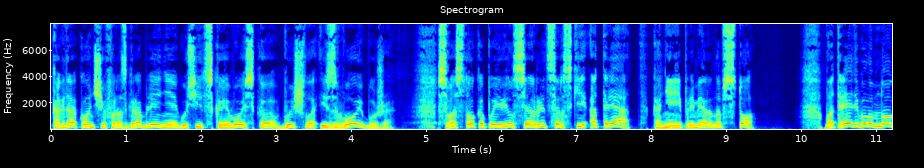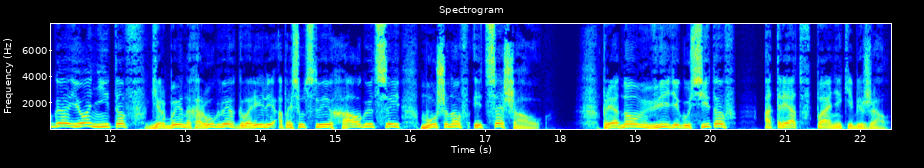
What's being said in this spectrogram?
Когда, кончив разграбление, гуситское войско вышло из Войбужа, с востока появился рыцарский отряд, коней примерно в сто. В отряде было много ионитов, гербы на хоругвях говорили о присутствии хаугвицей, мушинов и цешау. При одном виде гуситов отряд в панике бежал.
